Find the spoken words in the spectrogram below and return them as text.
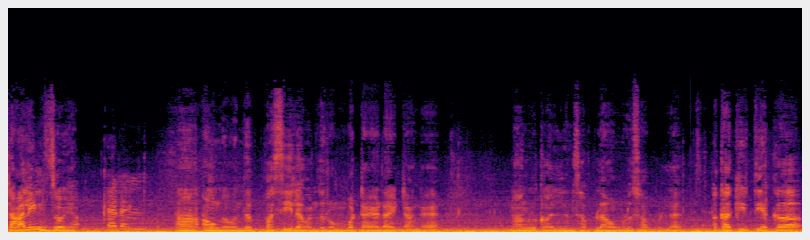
ஷாலின் ஜோயா கரெக்ட் ஆ, அவங்க வந்து பசியில வந்து ரொம்ப டயர்ட் ஆயிட்டாங்க. நாங்களும் காலையில சாப்பிடல அவங்களும் சாப்பிடல. அக்கா கீர்த்தி அக்கா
